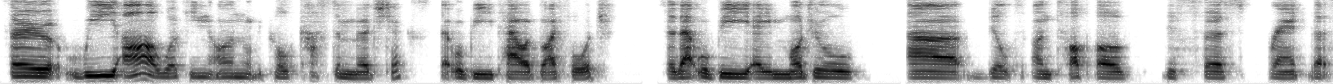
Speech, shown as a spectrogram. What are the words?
So we are working on what we call custom merge checks that will be powered by Forge. So that will be a module uh, built on top of this first brand, that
